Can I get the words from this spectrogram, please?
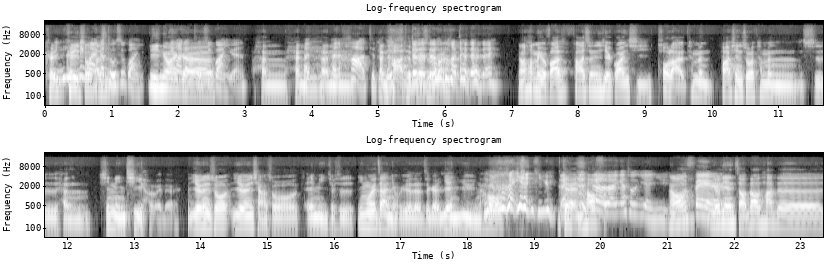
可以可以说他是图书馆，另另外一个个图书馆员，很很很很很 hot 的很 hot 的对对图书馆员。对对对。对，然后他们有发发生一些关系，后来他们发现说他们是很心灵契合的，有点说有点想说，Amy 就是因为在纽约的这个艳遇，然后 艳遇，对，然后对对，应该说是艳遇，然后有点找到他的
